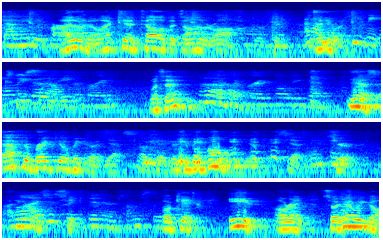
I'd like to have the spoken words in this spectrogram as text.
That may be part I don't it. know. I can't tell if it's on or off. Okay. I don't know. Anyway, Heat makes We'll me be good sleepy. after break. what's that? After break, we'll be good. Yes, after break you'll be good. Yes, okay, because you'll be home in your case. Yes, sure. Well, I just ate dinner, so I'm sleeping. Okay, ir. All right. So here we go.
